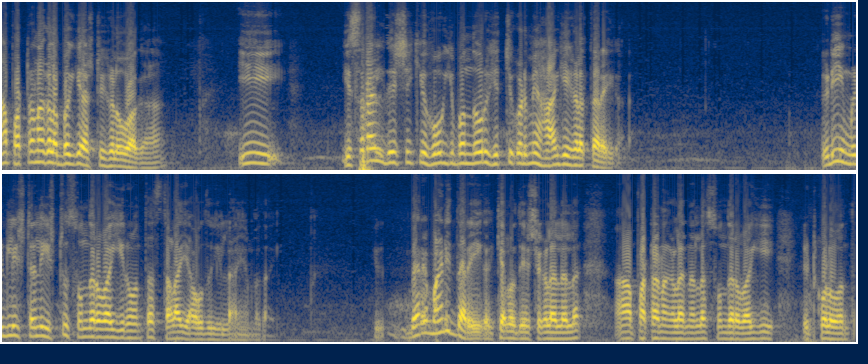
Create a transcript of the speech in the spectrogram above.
ಆ ಪಟ್ಟಣಗಳ ಬಗ್ಗೆ ಅಷ್ಟು ಹೇಳುವಾಗ ಈ ಇಸ್ರಾಯೇಲ್ ದೇಶಕ್ಕೆ ಹೋಗಿ ಬಂದವರು ಹೆಚ್ಚು ಕಡಿಮೆ ಹಾಗೆ ಹೇಳ್ತಾರೆ ಈಗ. ಇಡೀ ಮಿಡ್ಲ್ ಈಸ್ಟಲ್ಲಿ ಇಷ್ಟು ಸುಂದರವಾಗಿರುವಂಥ ಸ್ಥಳ ಯಾವುದೂ ಇಲ್ಲ ಎಂಬುದಾಗಿ. ಬೇರೆ ಮಾಡಿದ್ದಾರೆ ಈಗ ಕೆಲವು ದೇಶಗಳಲ್ಲೆಲ್ಲ ಆ ಪಟ್ಟಣಗಳನ್ನೆಲ್ಲ ಸುಂದರವಾಗಿ ಇಟ್ಕೊಳ್ಳುವಂಥ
